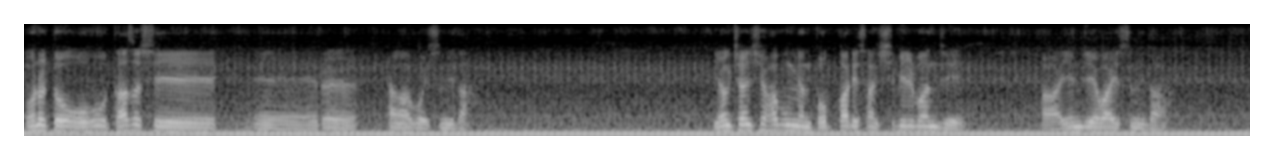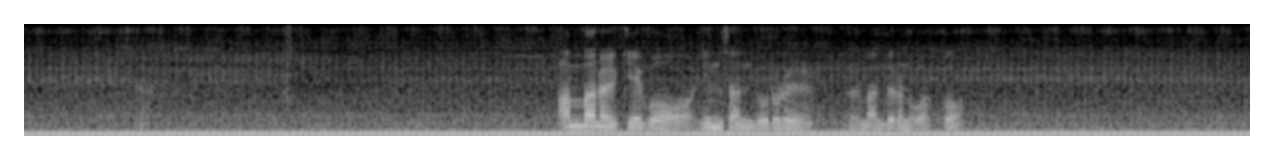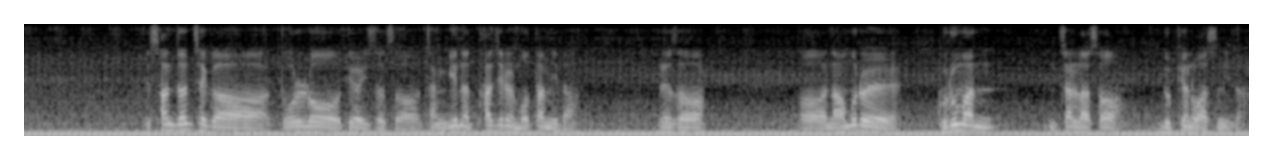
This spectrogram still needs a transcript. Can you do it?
오늘 또 오후 5시를 향하고 있습니다. 영천시 화북면 보파리산 11번지 아, 임지에 와 있습니다. 안반을 깨고 임산 노루를 만들어 놓았고 산 전체가 돌로 되어 있어서 장비는 타지를 못합니다. 그래서 어, 나무를 구루만 잘라서 눕혀 놓았습니다.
